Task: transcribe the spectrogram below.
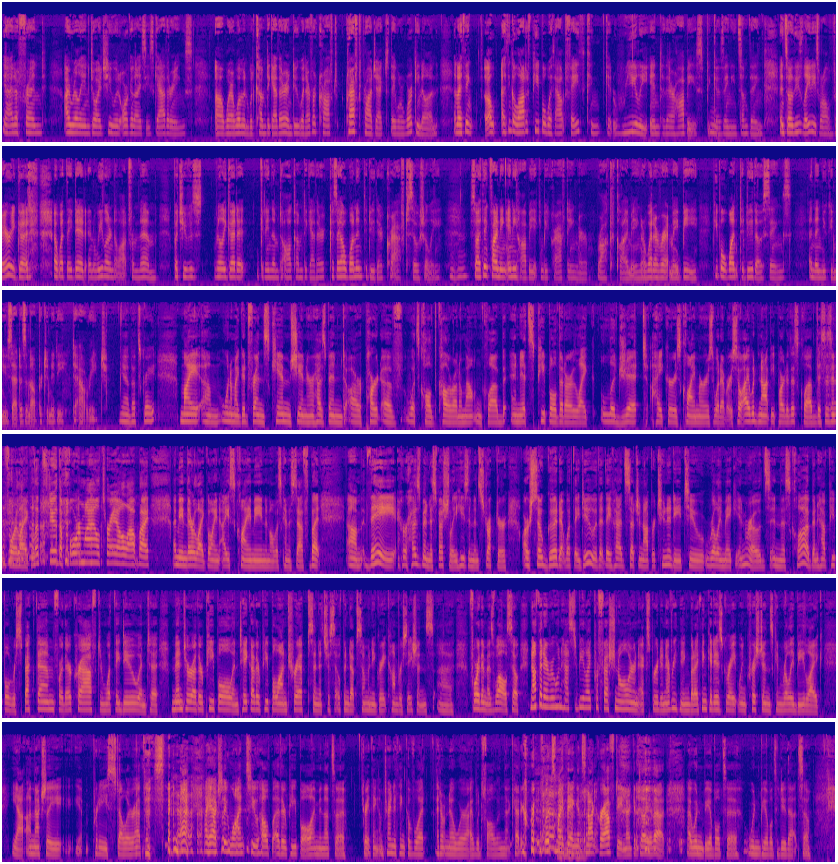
yeah, I had a friend I really enjoyed. She would organize these gatherings uh, where women would come together and do whatever craft craft project they were working on. And I think uh, I think a lot of people without faith can get really into their hobbies hmm. because mm. they need something. And so these ladies were all very good at what they did, and we learned a lot from them. But she was really good at getting them to all come together because they all wanted to do their craft socially. Mm-hmm. So I think finding any hobby, it can be crafting or rock climbing or whatever it may be, people want to do those things and then you can use that as an opportunity to outreach. Yeah, that's great. My um, one of my good friends, Kim, she and her husband are part of what's called Colorado Mountain Club, and it's people that are like legit hikers, climbers, whatever. So I would not be part of this club. This isn't for like let's do the four mile trail out by. I mean, they're like going ice climbing and all this kind of stuff, but um, they, her husband especially, he's an instructor, are so good at what they do that they've had such an opportunity to really make inroads in this club and have people respect them for their craft and what they do and to mentor other people and take other people on trips. And it's just opened up so many great conversations uh, for them as well. So, not that everyone has to be like professional or an expert in everything, but I think it is great when Christians can really be like, yeah, I'm actually pretty stellar at this. and I, I actually want to help other people. I mean, that's a great thing. I'm trying to think of what I don't know where I would fall in that category. What's my thing? It's not crafting. I can tell you that. I wouldn't be able to wouldn't be able to do that. So,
